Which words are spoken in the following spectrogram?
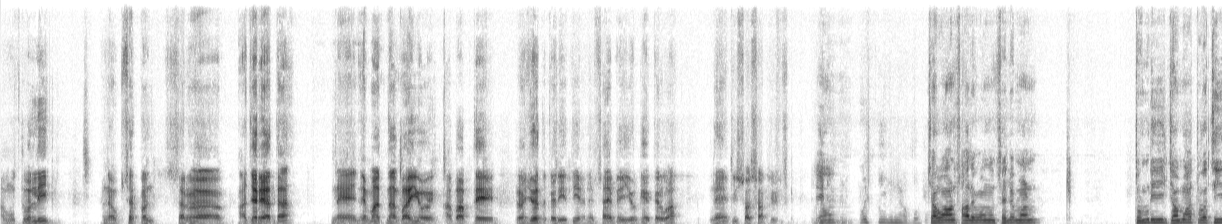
મુતવલી અને ઉપસરપંચ સર્વ હાજર હતા ને જમાતના ભાઈઓએ આ બાબતે રજૂઆત કરી હતી અને સાહેબે યોગ્ય કરવા ને વિશ્વાસ આપ્યો છે. ચવાણ સાલેવાણ સલેમાન तुमड़ी जमात वती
